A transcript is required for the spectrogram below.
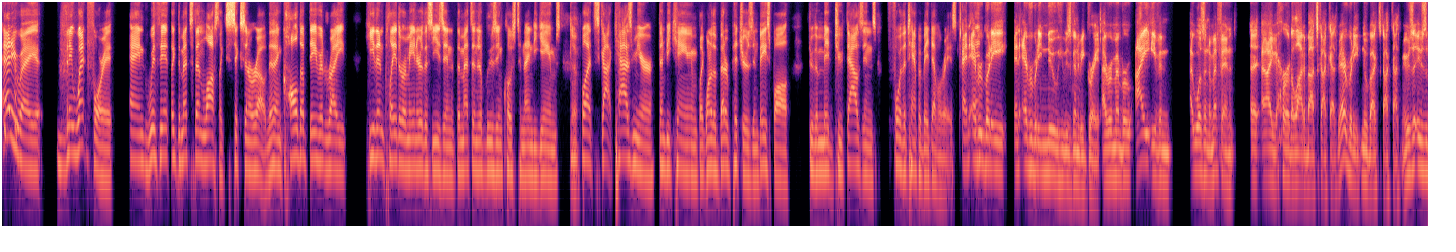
anyway, they went for it, and with it, like the Mets then lost like six in a row. They then called up David Wright. He then played the remainder of the season. The Mets ended up losing close to 90 games. Yeah. But Scott Kazmir then became like one of the better pitchers in baseball through the mid 2000s for the Tampa Bay Devil Rays. and everybody and everybody knew he was going to be great. I remember I even I wasn't a Met fan. uh, I heard a lot about Scott Kazmir. Everybody knew about Scott Kazmir. It was it was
